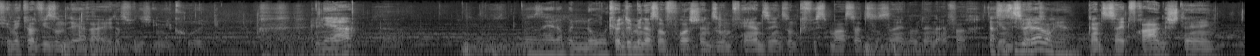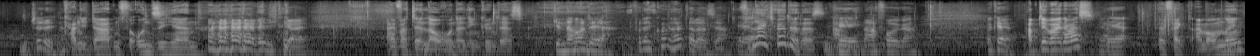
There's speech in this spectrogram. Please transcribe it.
Ich fühle mich gerade wie so ein Lehrer, ey. Das finde ich irgendwie cool. Ja. Ja benoten. könnte mir das auch vorstellen, so im Fernsehen so ein Quizmaster zu sein und dann einfach Das die ist ganze, die Zeit, Bewerbung hier. ganze Zeit Fragen stellen, chillig, ne? Kandidaten verunsichern. Richtig geil. Einfach der Lauch unter den Günthers. Genau der. Vielleicht hört er das ja. Ja. Vielleicht hört er das. Okay. Nachfolger. Okay. Habt ihr beide was? Ja. Perfekt. Einmal umdrehen.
